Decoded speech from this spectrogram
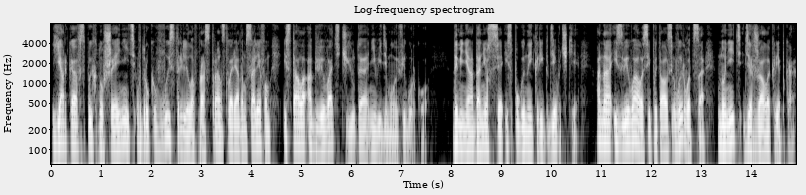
Ярко вспыхнувшая нить вдруг выстрелила в пространство рядом с Алефом и стала обвивать чью-то невидимую фигурку. До меня донесся испуганный крик девочки. Она извивалась и пыталась вырваться, но нить держала крепко.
